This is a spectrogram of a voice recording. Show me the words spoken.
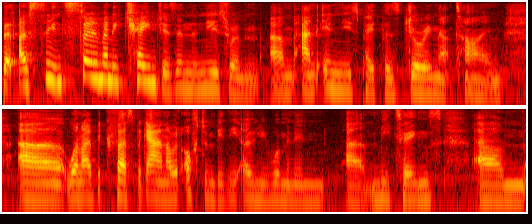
But I've seen so many changes in the newsroom um, and in newspapers during that time. Uh, when I be first began, I would often be the only woman in uh, meetings. Um,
